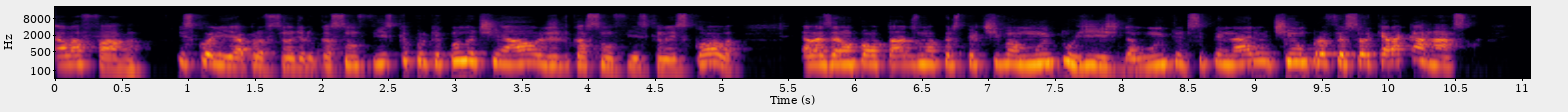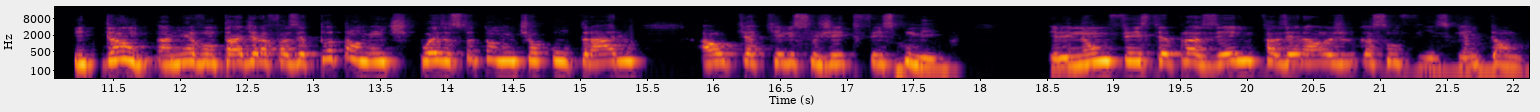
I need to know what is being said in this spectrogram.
ela fala: escolhi a profissão de educação física porque quando eu tinha aula de educação física na escola, elas eram pautadas numa perspectiva muito rígida, muito disciplinar, e eu tinha um professor que era carrasco. Então, a minha vontade era fazer totalmente coisas totalmente ao contrário ao que aquele sujeito fez comigo. Ele não me fez ter prazer em fazer aulas de educação física. Então,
